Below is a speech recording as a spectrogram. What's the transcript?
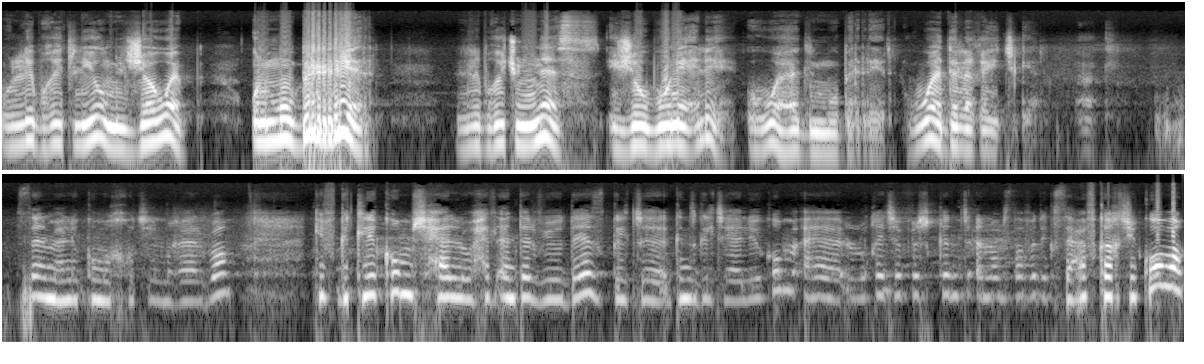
واللي بغيت اليوم الجواب والمبرر اللي بغيتو الناس يجاوبوني عليه هو هذا المبرر. هو هذا اللي غيتقال السلام عليكم أخوتي المغاربة. كيف قلت لكم شحال واحد ال interview داز قلت كنت قلتها لكم آه، الوقيته فاش كنت أنا مصطفى ديك الساعة في quartier كوبا.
